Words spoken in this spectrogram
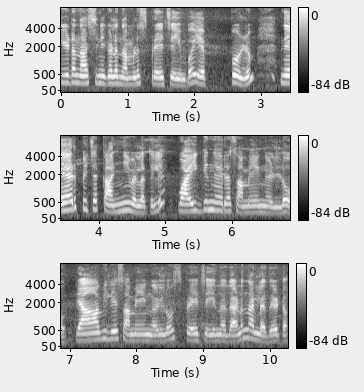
കീടനാശിനികൾ നമ്മൾ സ്പ്രേ ചെയ്യുമ്പോൾ എപ്പോഴും നേർപ്പിച്ച കഞ്ഞിവെള്ളത്തിൽ വൈകുന്നേര സമയങ്ങളിലോ രാവിലെ സമയങ്ങളിലോ സ്പ്രേ ചെയ്യുന്നതാണ് നല്ലത് കേട്ടോ.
